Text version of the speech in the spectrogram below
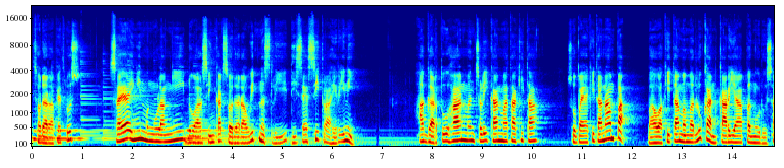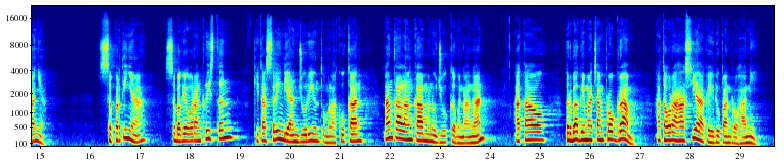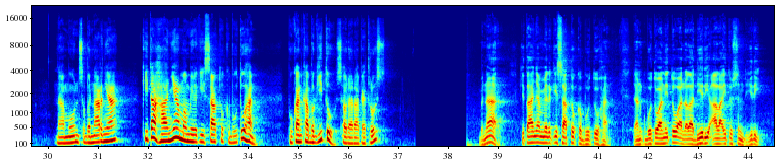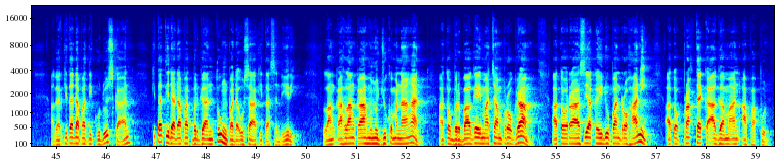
Saudara Petrus, saya ingin mengulangi doa singkat Saudara Witness Lee di sesi terakhir ini. Agar Tuhan mencelikan mata kita, supaya kita nampak bahwa kita memerlukan karya pengudusannya. Sepertinya, sebagai orang Kristen, kita sering dianjuri untuk melakukan langkah-langkah menuju kemenangan atau berbagai macam program atau rahasia kehidupan rohani. Namun sebenarnya kita hanya memiliki satu kebutuhan. Bukankah begitu, Saudara Petrus? Benar, kita hanya memiliki satu kebutuhan, dan kebutuhan itu adalah diri Allah itu sendiri. Agar kita dapat dikuduskan, kita tidak dapat bergantung pada usaha kita sendiri. Langkah-langkah menuju kemenangan atau berbagai macam program atau rahasia kehidupan rohani atau praktek keagamaan apa pun.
